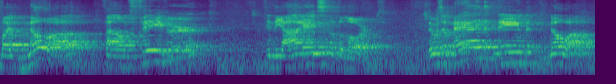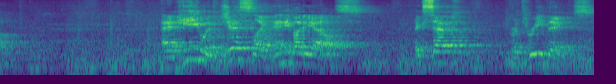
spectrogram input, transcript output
But Noah found favor in the eyes of the Lord. There was a man named Noah. And he was just like anybody else, except for three things.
